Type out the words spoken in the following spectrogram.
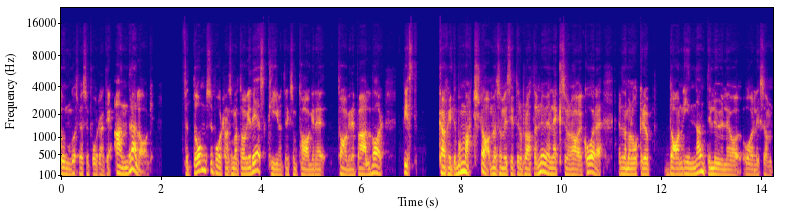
umgås med supportrarna till andra lag. För de supportrarna som har tagit det klivet, liksom tagit det, tagit det på allvar, visst, kanske inte på matchdag, men som vi sitter och pratar nu, en Leksand och aik eller när man åker upp dagen innan till Luleå och, och liksom,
